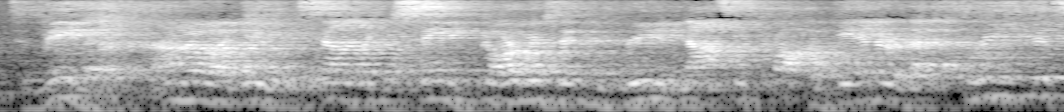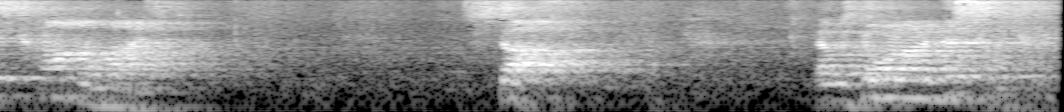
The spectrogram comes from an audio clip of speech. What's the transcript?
And to me, I don't know about you, it sounds like the same garbage that you read in Nazi propaganda or that three-fifths compromise stuff that was going on in this country.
